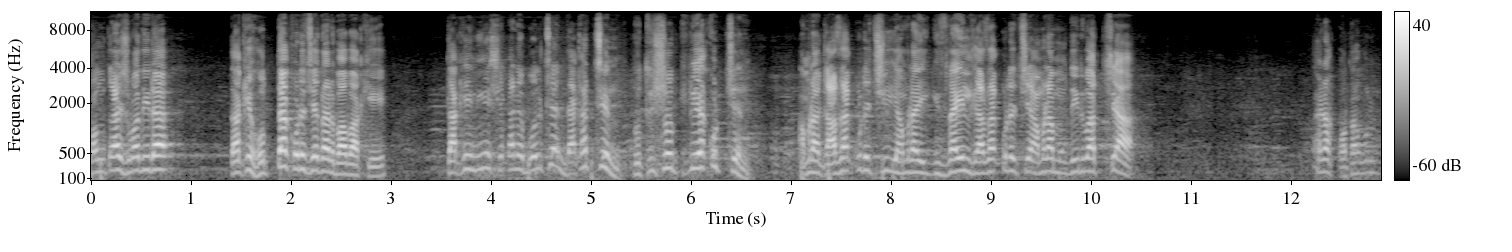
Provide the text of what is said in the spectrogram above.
সন্ত্রাসবাদীরা তাকে হত্যা করেছে তার বাবাকে তাকে নিয়ে সেখানে বলছেন, দেখাচ্ছেন, প্রতিশোধ ক্রিয়া করছেন। আমরা গাজা করেছি, আমরা ইসরায়েল গাজা করেছি, আমরা মোদির বাচ্চা। একটা কথা বলুন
